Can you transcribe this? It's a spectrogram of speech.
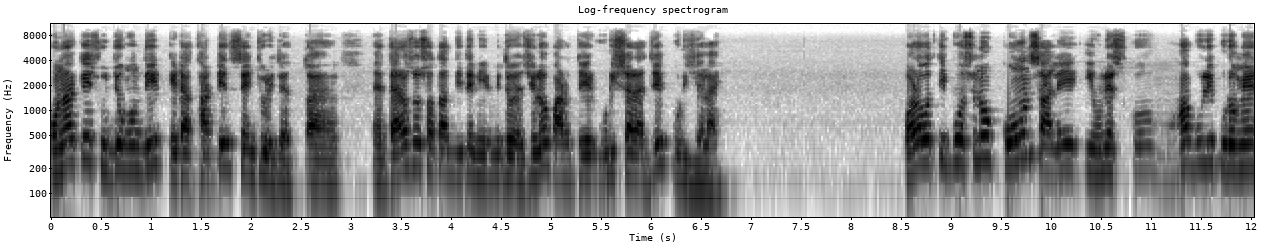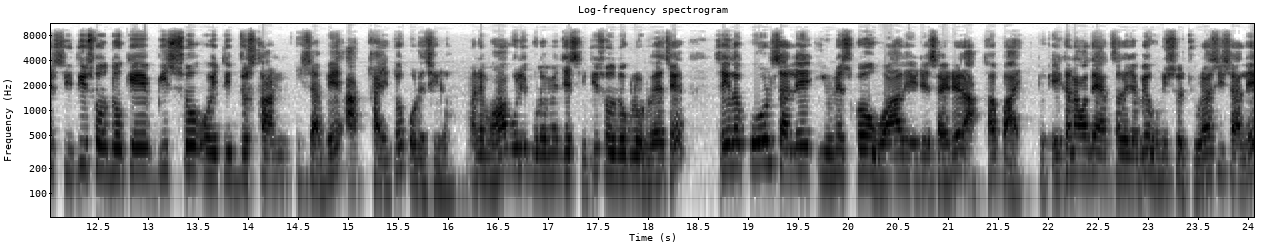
কোণার্কে সূর্য মন্দির এটা থার্টিন সেঞ্চুরিতে তেরোশো শতাব্দীতে নির্মিত হয়েছিল ভারতের উড়িষ্যা রাজ্যে পুরী জেলায়। পরবর্তী প্রশ্ন, কোন সালে ইউনেস্কো মহাবলীপুরমের স্মৃতিসৌধকে বিশ্ব ঐতিহ্য স্থান হিসাবে আখ্যায়িত করেছিল? মানে মহাবলীপুরমের যে স্মৃতিসৌধগুলো রয়েছে, সেগুলো কোন সালে ইউনেস্কো ওয়ার্ল্ড হেরিটেজ আখ্যা পায়? তো এখানে আমাদের অ্যান্সার হয়ে যাবে উনিশশো চুরাশি সালে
